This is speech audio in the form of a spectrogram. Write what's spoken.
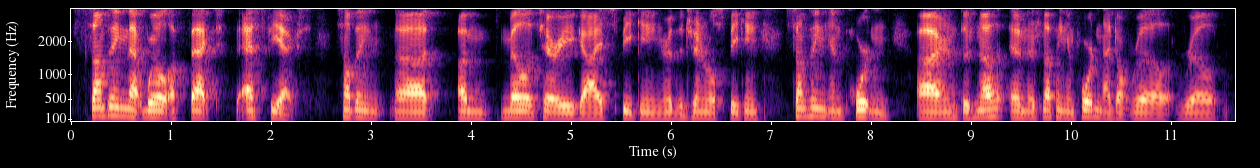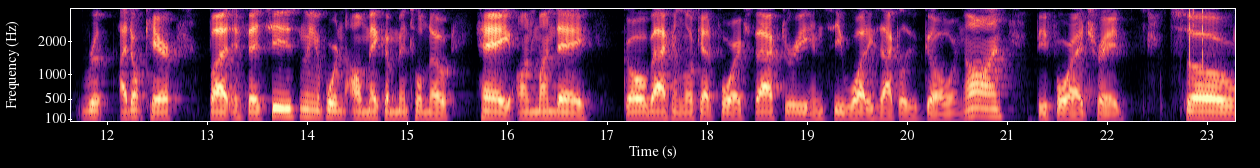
something that will affect the SPX, something uh, a military guy speaking or the general speaking, something important. Uh, and there's no and there's nothing important. I don't real real, real I don't care. But if I see something important, I'll make a mental note. Hey, on Monday, go back and look at Forex Factory and see what exactly is going on before I trade. So,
